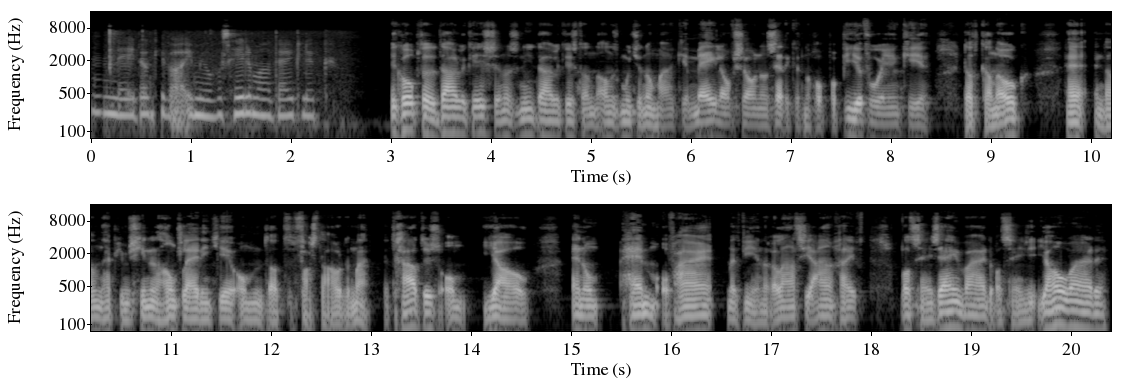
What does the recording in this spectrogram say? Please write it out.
Nee, dankjewel Emiel. was helemaal duidelijk. Ik hoop dat het duidelijk is. En als het niet duidelijk is, dan anders moet je nog maar een keer mailen of zo. Dan zet ik het nog op papier voor je een keer. Dat kan ook. Hè? En dan heb je misschien een handleidingje om dat vast te houden. Maar het gaat dus om jou en om hem of haar met wie je een relatie aangeeft. Wat zijn zijn waarden? Wat zijn jouw waarden?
